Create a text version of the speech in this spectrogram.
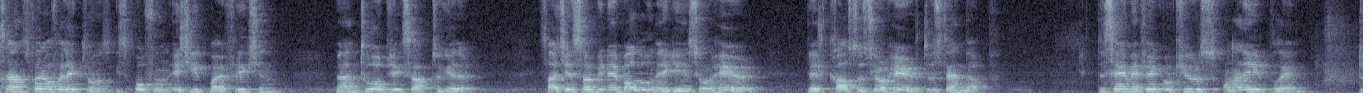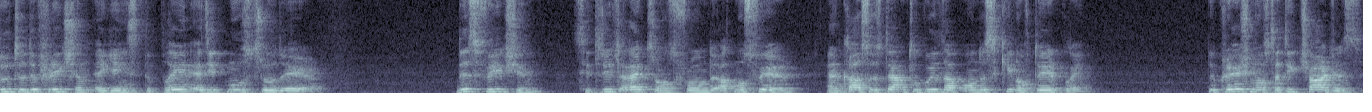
Transfer of electrons is often achieved by friction when two objects rub together, such as rubbing a balloon against your hair that causes your hair to stand up. The same effect occurs on an airplane due to the friction against the plane as it moves through the air. This friction strips electrons from the atmosphere and causes them to build up on the skin of the airplane. The creation of static charges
